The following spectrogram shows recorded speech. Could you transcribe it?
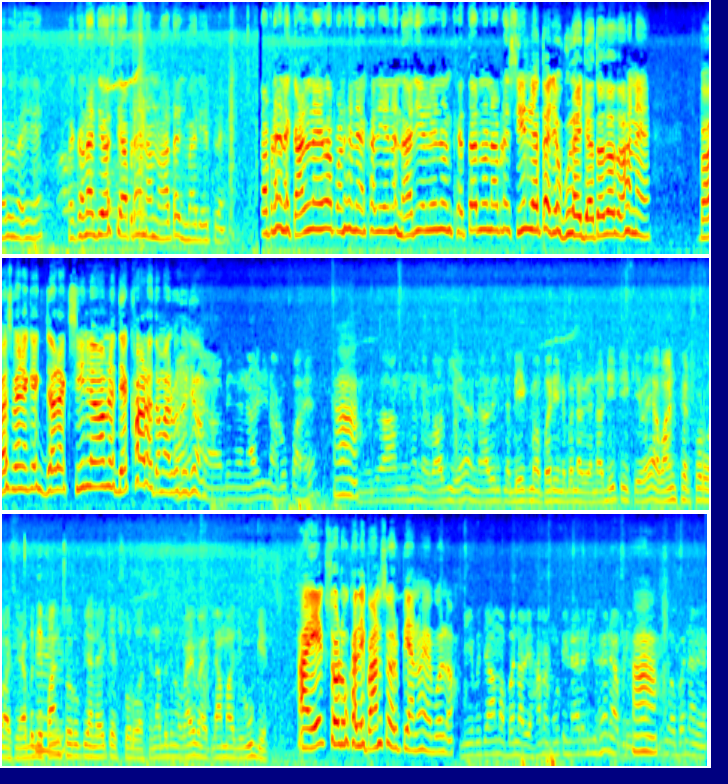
મોડું થાય હે. ઘણા દિવસથી આપણે હે ને આમનો આટા જ મારી એટલે. આપણે હેને કાલના આવ્યા પણ હે ને ખાલી એને નારિયેળીનું ને ખેતરનું ને આપણે સીન લેતા જો ભૂલાઈ જતો હતો તો હે ને. ભાવેશભાઈને કંઈક જરાક સીન લેવા અમને દેખાડો તમારું બધું જો. નારિયેળીના રોપા હે. હા. ને વાવીએ અને આવી રીતના બેગમાં ભરીને બનાવીએ. અને ડીટી કહેવાય આ વાનફેર છોડવા છે. આ બધી પાંચસો રૂપિયાના એક એક છોડવા છે. આ બધીમાં વાવ્યા એટલે આમાં જે ઉગે. આ એક સોડું ખાલી પાંચસો રૂપિયાનું હે બોલો. એ બધા આમાં બનાવીએ. સામે મોટી નારળીઓ છે ને આપણી હા. બનાવીએ.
